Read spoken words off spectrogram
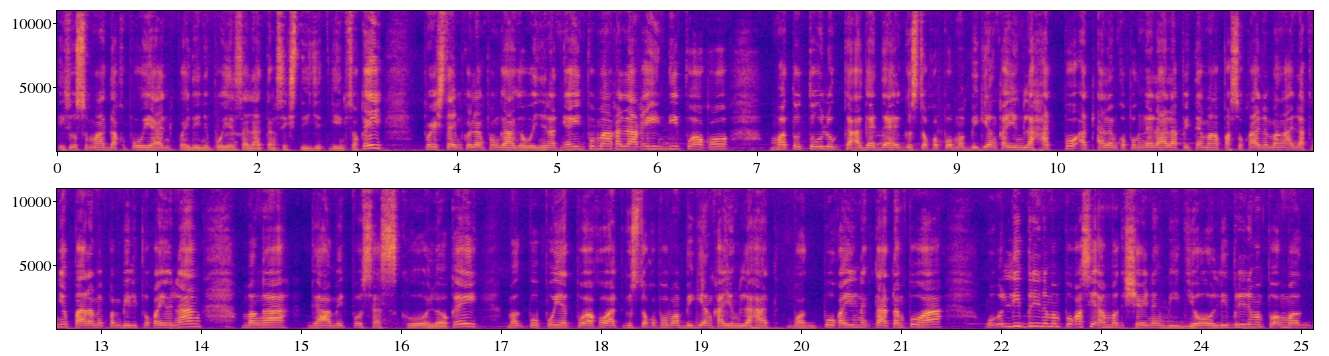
isusumada ko po yan, pwede nyo po yan sa lahat ng 6-digit games, okay? First time ko lang pong gagawin yan. At ngayon po mga kalaki, hindi po ako matutulog kaagad dahil gusto ko po mabigyan kayong lahat po at alam ko pong nalalapit na mga pasukan ng mga anak nyo para may pambili po kayo ng mga gamit po sa school, okay? Magpupuyat po ako at gusto ko po mabigyan kayong lahat. Huwag po kayong nagtatampo ha. Libre naman po kasi ang mag-share ng video. Libre naman po ang mag-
